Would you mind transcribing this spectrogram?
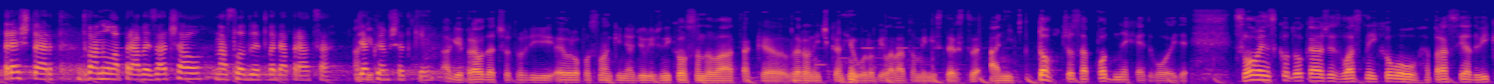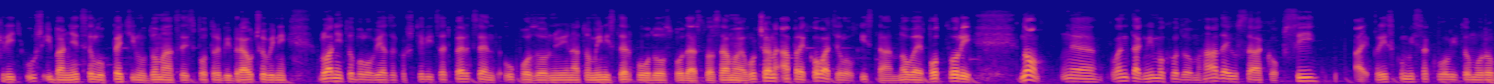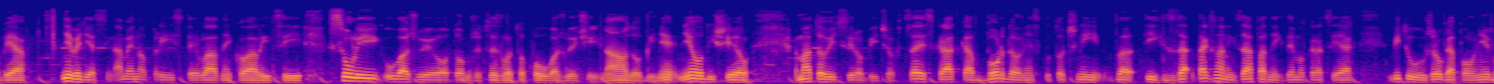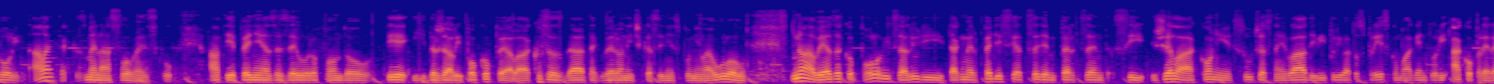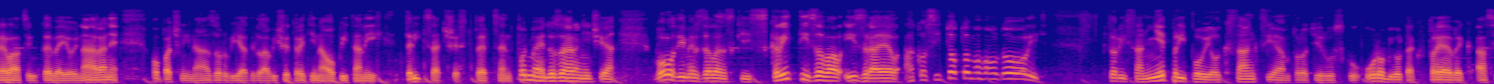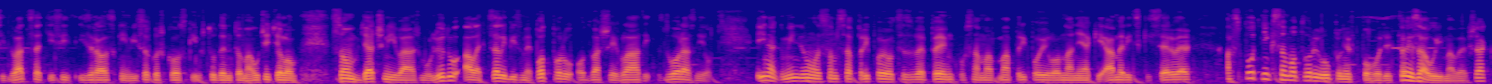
Reštart 2.0 práve začal, nasleduje tvrdá práca. Ak Ďakujem je, všetkým. Ak je pravda, čo tvrdí europoslankyňa Ďuriš Nikolsonová, tak e, Veronička neurobila na tom ministerstve ani to, čo sa pod neche dôjde. Slovensko dokáže z vlastných chovov prasiat vykryť už iba necelú petinu domácej spotreby bravčoviny. V Lani to bolo viac ako 40% upozorňuje na to minister pôdohospodárstva Samuel Vlčan a pre chovateľov chystá nové podpory. No, e, len tak mimochodom, hádajú sa ako psi, aj prieskumy sa kvôli tomu robia. Nevedia si na meno prísť tej vládnej koalícii. Sulík uvažuje o tom, že cez leto pouvažuje, či náhodou by ne, neodišiel. Matovič si robí, čo chce. Skrátka, bordel neskutočný. V tých za, tzv. západných demokraciách by tu už rok a pol neboli. Ale tak sme na Slovensku. A tie peniaze z eurofondov, tie ich držali pokope, ale ako sa zdá, tak Veronička si nesplnila úlohu. No a viac ako polovica ľudí, takmer 57% si želá koniec súčasnej vlády. Vyplýva to z prieskumu agentúry ako pre reláciu TV Joj na hrane. Opačný názor vyjadrila vyše tretina opýtaných 36%. Poďme aj do zahraničia. Volodymyr Zelenský skritizoval Izrael, ako si toto mohol dovoliť ktorý sa nepripojil k sankciám proti Rusku. Urobil tak v prejave k asi 20 tisíc izraelským vysokoškolským študentom a učiteľom. Som vďačný vášmu ľudu, ale chceli by sme podporu od vašej vlády, zdôraznil. Inak minule som sa pripojil cez VPN, sa ma, ma pripojilo na nejaký americký server a Sputnik som otvoril úplne v pohode. To je zaujímavé však.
